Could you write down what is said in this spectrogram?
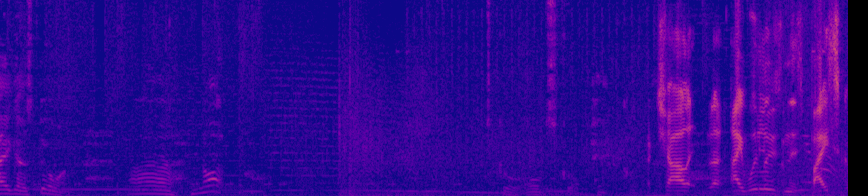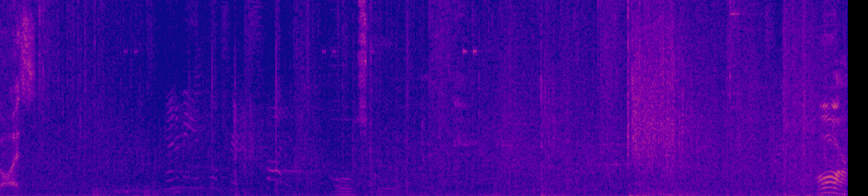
How you guys doing? Uh, you know what? Let's go old school pink. Charlie, look, hey, we're losing this base, guys. Enemy infiltrator spotted. Old school pink. Or.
